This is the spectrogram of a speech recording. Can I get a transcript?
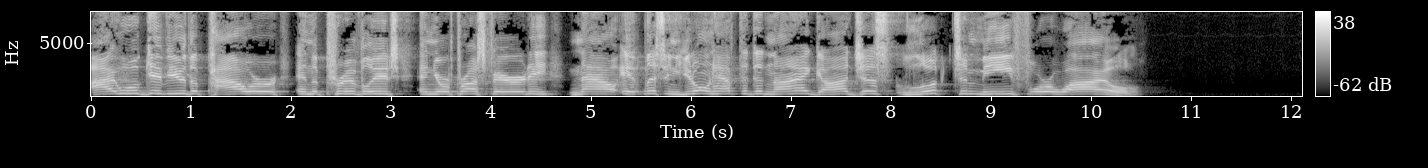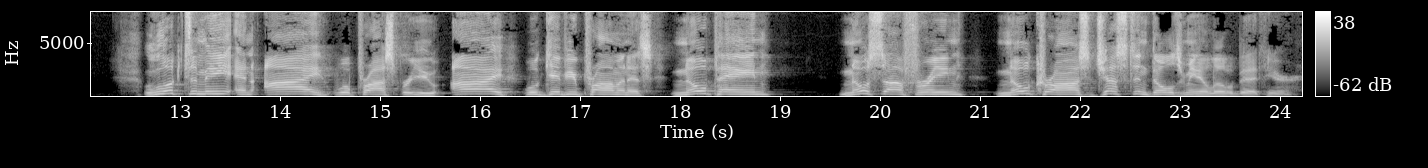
I will give you the power and the privilege and your prosperity now. It, listen, you don't have to deny God. Just look to me for a while. Look to me and I will prosper you. I will give you prominence. No pain, no suffering, no cross. Just indulge me a little bit here.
